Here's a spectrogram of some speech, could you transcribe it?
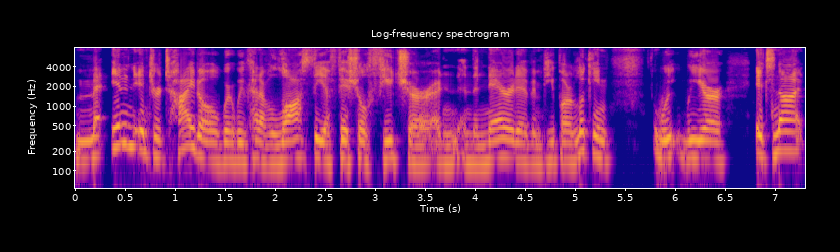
in an intertidal where we've kind of lost the official future and, and the narrative, and people are looking. We, we are. It's not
